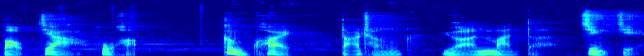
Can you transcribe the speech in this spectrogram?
保驾护航，更快达成圆满的境界。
